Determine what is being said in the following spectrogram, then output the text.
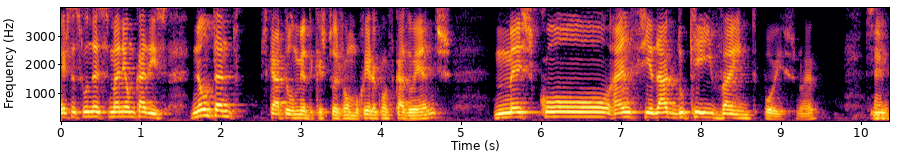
esta segunda semana é um bocado isso. Não tanto, se calhar, pelo medo de que as pessoas vão morrer ou que vão ficar doentes, mas com a ansiedade do que aí vem depois, não é? Sim.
